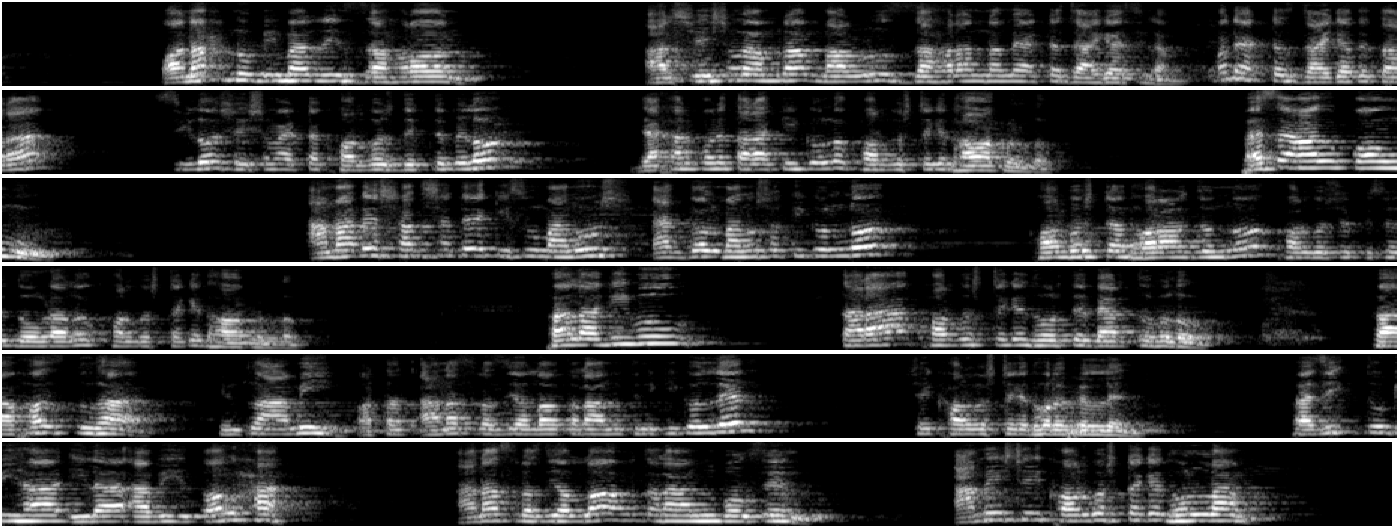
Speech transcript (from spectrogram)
অনাহনু বিমারিজ জাহরন। আর সেই সময় আমরা মারুজ জাহরান নামে একটা জায়গায় ছিলাম। মানে একটা জায়গাতে তারা ছিল, সেই সময় একটা খরগোশ দেখতে পেল। দেখার পরে তারা কি করল? খরগোশটাকে ধাওয়া করল। আল কৌমু আমাদের সাথে সাথে কিছু মানুষ, একদল মানুষও কি করল? খরগোশটা ধরার জন্য খরগোশের পিছনে দৌড়ালো, খরগোশটাকে ধাওয়া করল। ফালাগিবু, তারা খরগোশটাকে ধরতে ব্যর্থ হলো। ফাখাজতুহা, কিন্তু আমি, অর্থাৎ আনাস রাদিয়াল্লাহু তাআলা আনহু, তিনি কি করলেন? সেই খরগোশটাকে ধরে ফেললেন। ফাজিতু বিহা ইলা আবি তলহা। আনাস রাদিয়াল্লাহু তাআলা আনহু বলছেন, আমি সেই খরগোশটাকে ধরলাম।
